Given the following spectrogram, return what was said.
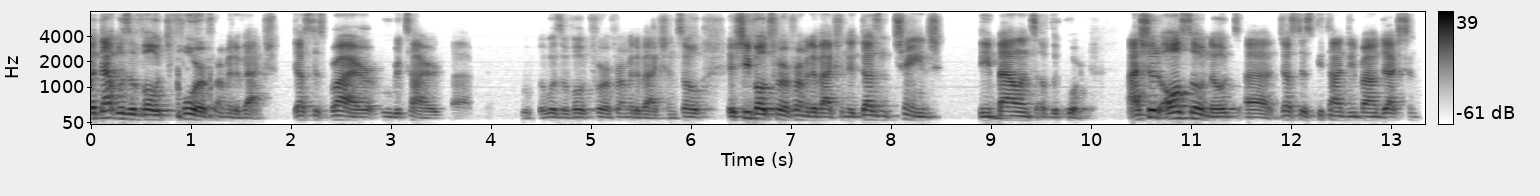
but that was a vote for affirmative action. Justice Breyer, who retired, uh, was a vote for affirmative action. So if she votes for affirmative action, it doesn't change the balance of the court. I should also note Justice Ketanji Brown Jackson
